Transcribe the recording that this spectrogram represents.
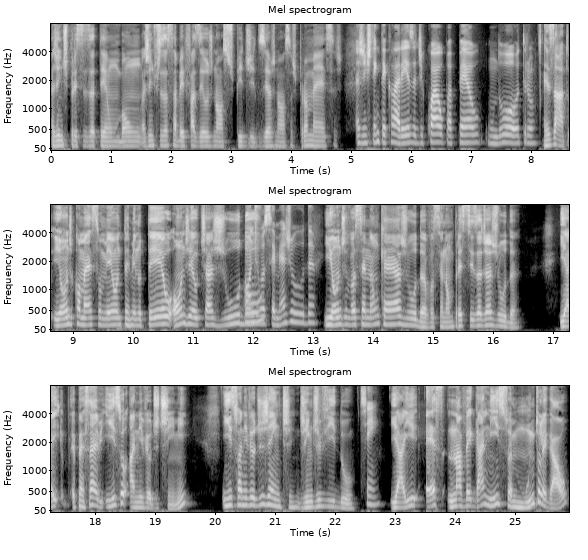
A gente precisa ter um bom. A gente precisa saber fazer os nossos pedidos e as nossas promessas. A gente tem que ter clareza de qual é o papel um do outro. Exato. E onde começa o meu, onde termina o teu, onde eu te ajudo. Onde você me ajuda. E onde você não quer ajuda, você não precisa de ajuda. E aí, percebe? Isso a nível de time e isso a nível de gente, de indivíduo. Sim. E aí, essa, navegar nisso é muito legal,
